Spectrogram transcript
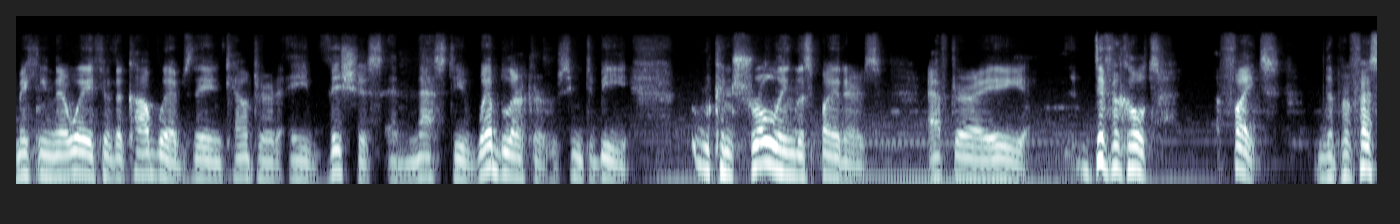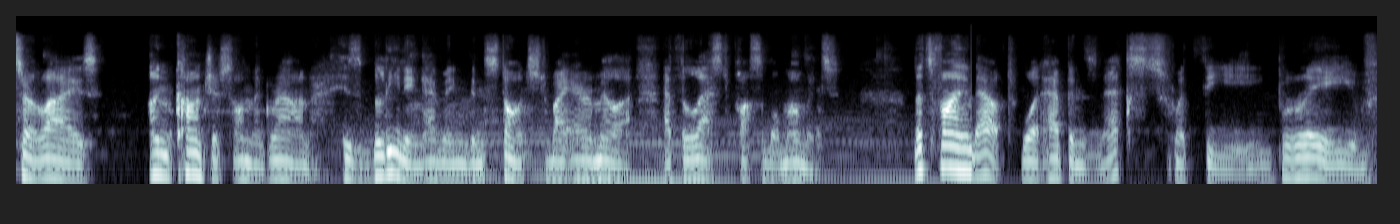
Making their way through the cobwebs, they encountered a vicious and nasty web lurker who seemed to be controlling the spiders. After a difficult fight, the professor lies unconscious on the ground, his bleeding having been staunched by Aramilla at the last possible moment. Let's find out what happens next with the brave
